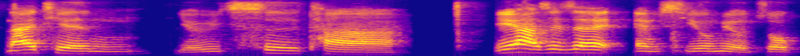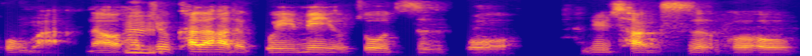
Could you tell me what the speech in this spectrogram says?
那一天有一次她，因为她现在 MCU 没有做过嘛，然后她嗯。就看到她的闺蜜有做直播，她去尝试了过后，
